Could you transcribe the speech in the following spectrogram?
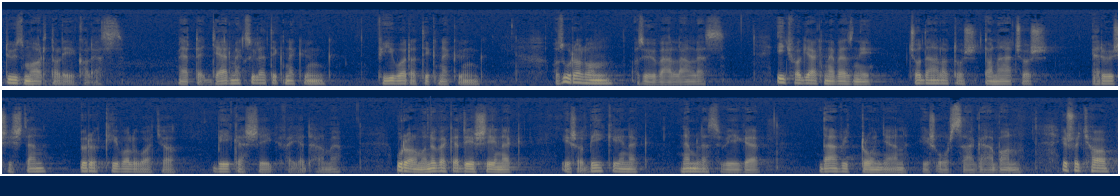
tűzmartaléka lesz. Mert egy gyermek születik nekünk, fiú adatik nekünk, az uralom az ő vállán lesz. Így fogják nevezni csodálatos, tanácsos, erős Isten, örökkévaló Atya, békesség fejedelme. Uralma növekedésének és a békének nem lesz vége Dávid trónján és országában. És hogyha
